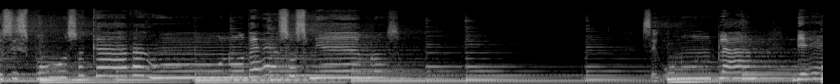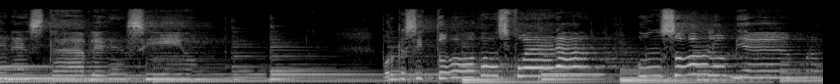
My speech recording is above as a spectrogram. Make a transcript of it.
Dios dispuso a cada uno de esos miembros según un plan bien establecido. Porque si todos fueran un solo miembro.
